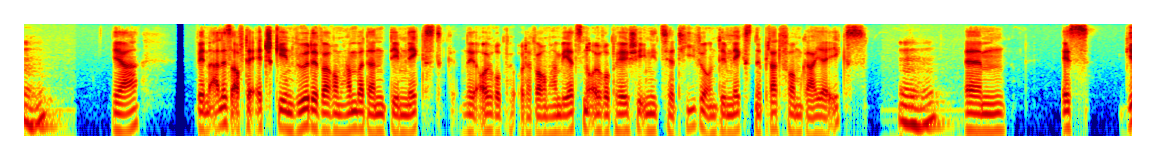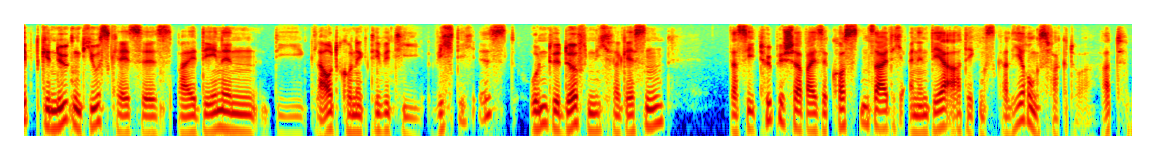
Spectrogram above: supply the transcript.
Mhm. Ja. Wenn alles auf der Edge gehen würde, warum haben wir dann demnächst eine Europä oder warum haben wir jetzt eine europäische Initiative und demnächst eine Plattform Gaia X? Mhm. Ähm, es gibt genügend Use Cases, bei denen die Cloud Connectivity wichtig ist und wir dürfen nicht vergessen, dass sie typischerweise kostenseitig einen derartigen Skalierungsfaktor hat,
